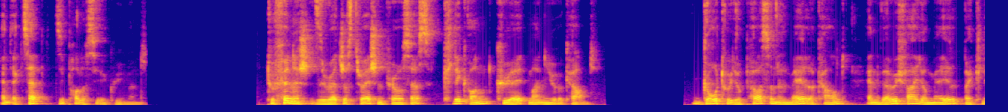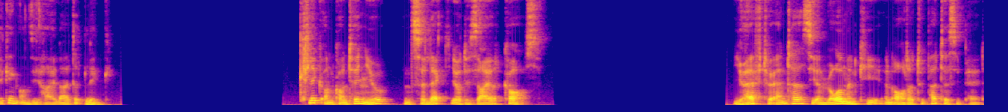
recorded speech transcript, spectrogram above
and accept the policy agreement. To finish the registration process, click on Create my new account. Go to your personal mail account and verify your mail by clicking on the highlighted link. Click on Continue and select your desired course. You have to enter the enrollment key in order to participate.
